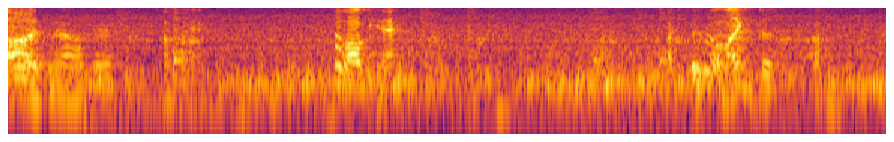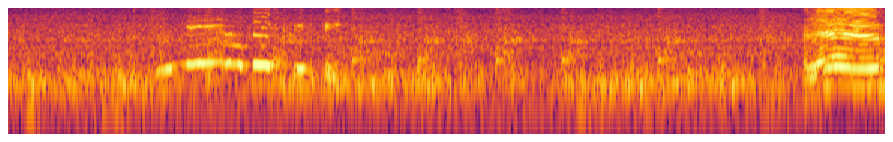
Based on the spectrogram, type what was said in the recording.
Oh, it's an elevator. Okay. I'm okay. I still don't like this though. A little bit creepy. Hello?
